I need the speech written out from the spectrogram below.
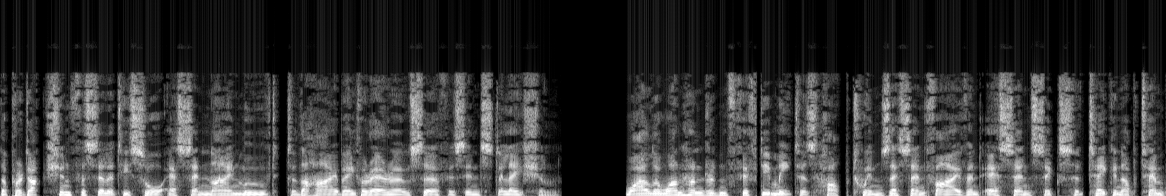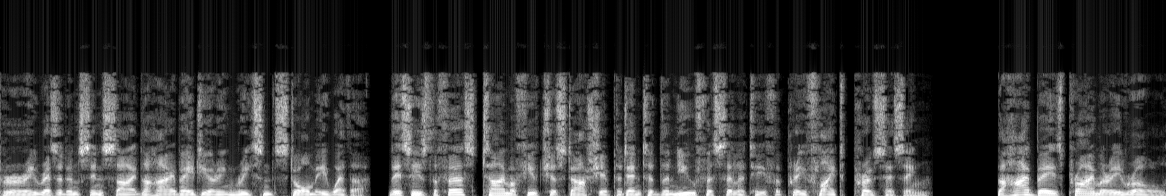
the production facility saw SN9 moved to the high bay for aero surface installation. While the 150 meters Hop twins SN5 and SN6 had taken up temporary residence inside the high bay during recent stormy weather, this is the first time a future Starship had entered the new facility for pre-flight processing. The high bay's primary role,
